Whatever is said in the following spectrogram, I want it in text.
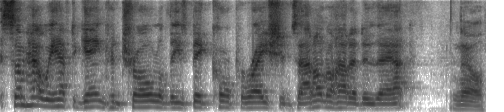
somehow we have to gain control of these big corporations. I don't know how to do that. No.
